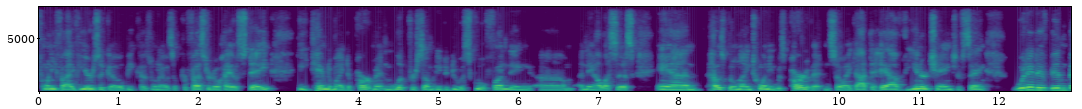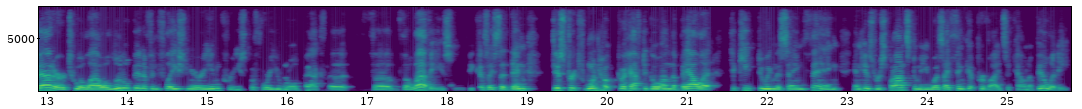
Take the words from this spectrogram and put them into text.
25 years ago because when I was a professor at Ohio State, he came to my department and looked for somebody to do a school funding um, analysis, and House Bill 920 was part of it. And so I got to have the interchange of saying, would it have been better to allow a little bit of inflationary increase before you rolled back the the, the levies because I said then districts wouldn't have to go on the ballot to keep doing the same thing. And his response to me was, I think it provides accountability.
